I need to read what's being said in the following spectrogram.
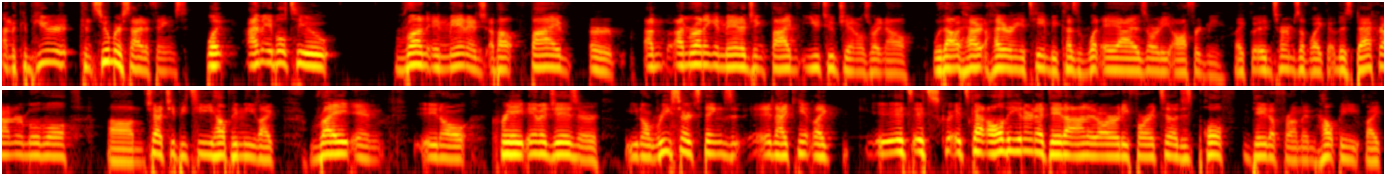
on the computer consumer side of things, what I'm able to run and manage about five or I'm I'm running and managing five YouTube channels right now without hiring a team because of what AI has already offered me. Like in terms of like this background removal, um, ChatGPT helping me like write and you know create images or you know research things, and I can't like it's it's it's got all the internet data on it already for it to just pull data from and help me like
